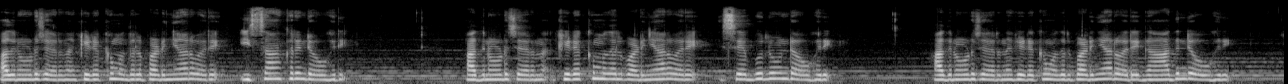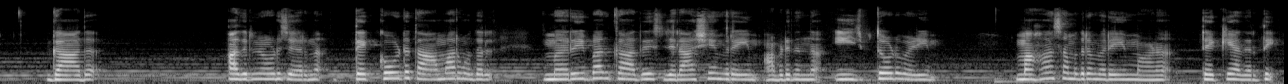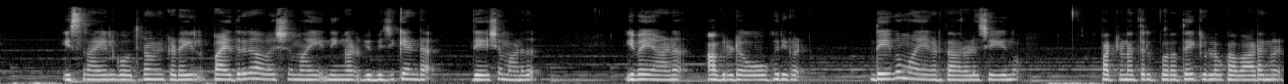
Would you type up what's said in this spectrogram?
അതിനോട് ചേർന്ന് കിഴക്ക് മുതൽ പടിഞ്ഞാറ് വരെ ഇസാഖറിന്റെ ഓഹരി. അതിനോട് ചേർന്ന് കിഴക്ക് മുതൽ പടിഞ്ഞാറ് വരെ സെബുലൂന്റെ ഓഹരി. അതിനോട് ചേർന്ന് കിഴക്ക് മുതൽ പടിഞ്ഞാറ് വരെ ഗാദിന്റെ ഓഹരി ഗാദ്. അതിനോട് ചേർന്ന് തെക്കോട്ട് താമാർ മുതൽ മെറീബാദ് കാദേശ് ജലാശയം വരെയും അവിടെ നിന്ന് ഈജിപ്തോട് വഴിയും മഹാസമുദ്രം വരെയുമാണ് തെക്കേ അതിർത്തി. ഇസ്രായേൽ ഗോത്രങ്ങൾക്കിടയിൽ ആവശ്യമായി നിങ്ങൾ വിഭജിക്കേണ്ട ദേശമാണിത്. ഇവയാണ് അവരുടെ ഓഹരികൾ. ദൈവമായ കർത്താവരളി ചെയ്യുന്നു. പട്ടണത്തിൽ പുറത്തേക്കുള്ള കവാടങ്ങൾ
